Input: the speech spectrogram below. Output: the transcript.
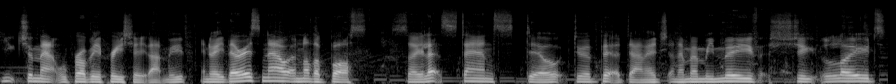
future Matt will probably appreciate that move. Anyway, there is now another boss. So let's stand still, do a bit of damage. And then when we move, shoot loads.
